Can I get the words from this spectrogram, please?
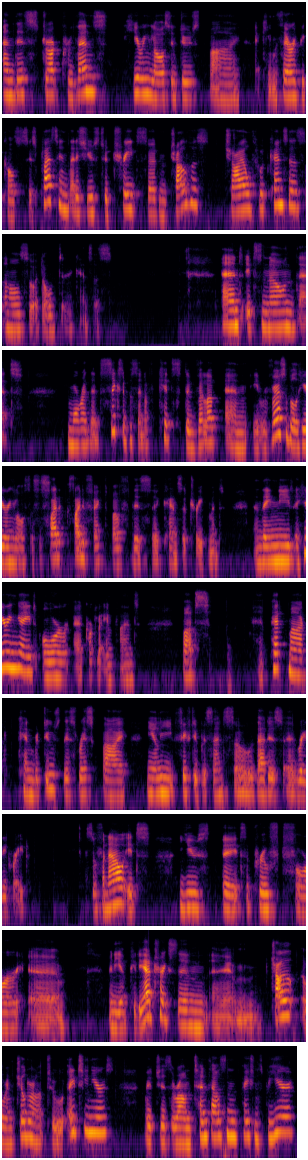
and this drug prevents hearing loss induced by a chemotherapy called cisplatin that is used to treat certain childhood childhood cancers and also adult uh, cancers. And it's known that more than 60% of kids develop an irreversible hearing loss as a side, side effect of this uh, cancer treatment. And they need a hearing aid or a cochlear implant. But Pedmark can reduce this risk by nearly 50%. So that is uh, really great. So for now, it's used, it's approved for uh, many pediatrics in um, child or in children up to 18 years, which is around 10,000 patients per year.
